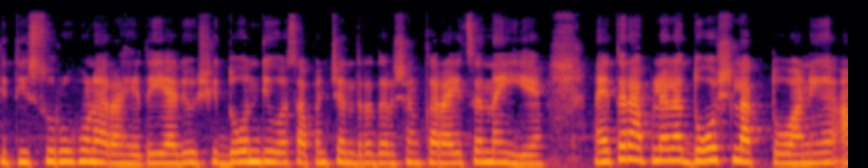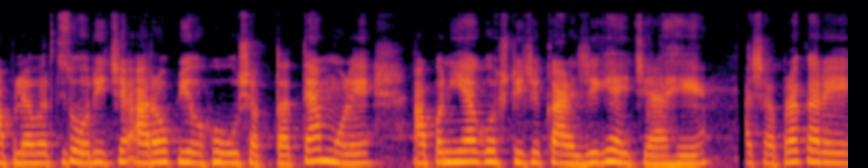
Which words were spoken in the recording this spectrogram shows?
तिथी सुरू होणार आहे. तर या दिवशी दोन दिवस आपण चंद्रदर्शन करायचं नाही आहे नाहीतर आपल्याला दोष लागतो आणि आपल्यावरती चोरीचे आरोप होऊ शकतात. त्यामुळे आपण या गोष्टीची काळजी घ्यायची आहे. अशा प्रकारे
